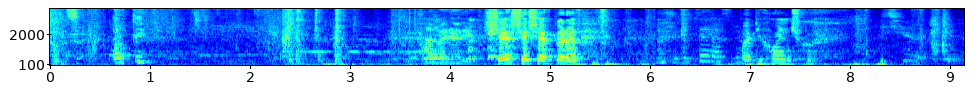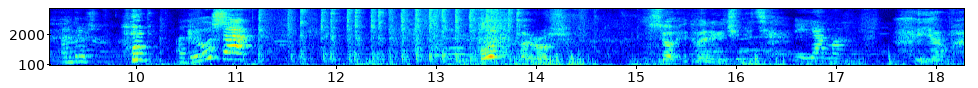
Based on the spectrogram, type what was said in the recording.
сонце. От ти. А, Валерий, Ще, ще, ще вперед. Може, до цей раз. Потихонечку. Андрюша. Андрюша! Оп, хорош. Все, і двері відчиняться. І яма. І яма.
